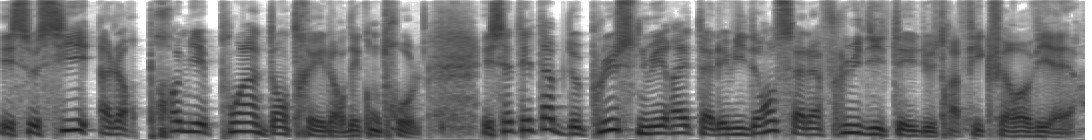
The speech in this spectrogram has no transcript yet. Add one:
et ceci à leur premier point d'entrée lors des contrôles. Et cette étape de plus nuirait à l'évidence à la fluidité du trafic ferroviaire.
